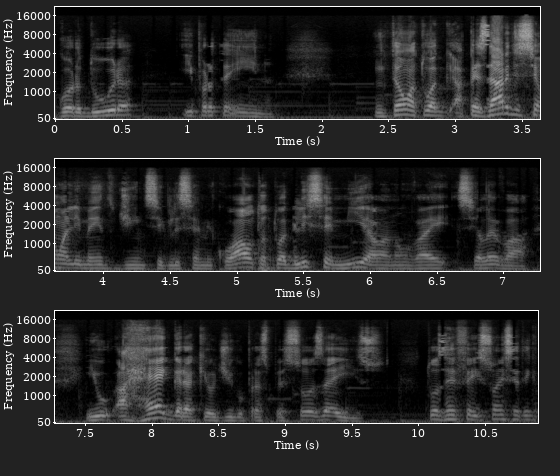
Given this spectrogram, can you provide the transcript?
gordura e proteína. Então, tua, apesar de ser um alimento de índice glicêmico alto, a tua glicemia ela não vai se elevar. E o- a regra que eu digo para as pessoas é isso. Tuas refeições, você tem,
